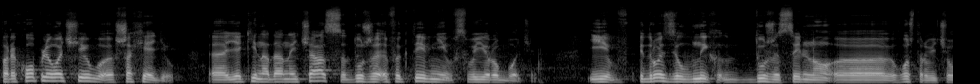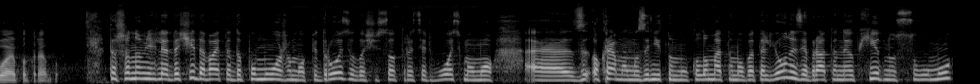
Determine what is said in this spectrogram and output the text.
перехоплювачів шахедів, які на даний час дуже ефективні в своїй роботі. І підрозділ в них дуже сильно гостро відчуває потребу. То, шановні глядачі, давайте допоможемо підрозділу 638-му е, окремому зенітному кулеметному батальйону зібрати необхідну суму.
